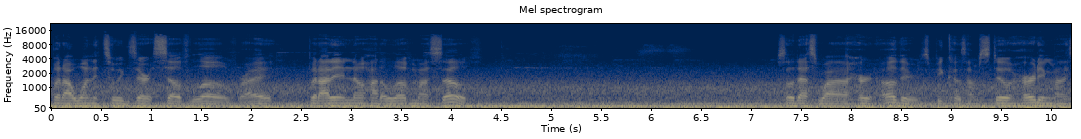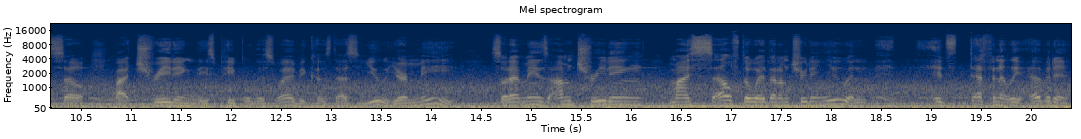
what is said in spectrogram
But I wanted to exert self love, right? But I didn't know how to love myself. So that's why I hurt others because I'm still hurting myself by treating these people this way because that's you, you're me. So that means I'm treating myself the way that I'm treating you. And it's definitely evident.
